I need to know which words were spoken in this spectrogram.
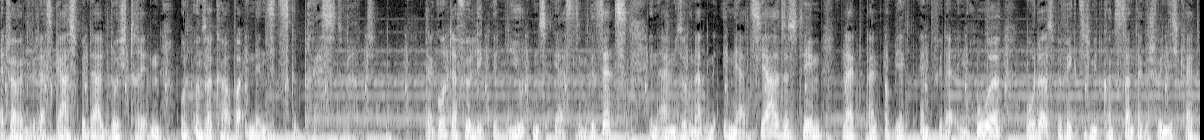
etwa wenn wir das Gaspedal durchtreten und unser Körper in den Sitz gepresst wird. Der Grund dafür liegt in Newtons erstem Gesetz. In einem sogenannten Inertialsystem bleibt ein Objekt entweder in Ruhe oder es bewegt sich mit konstanter Geschwindigkeit,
